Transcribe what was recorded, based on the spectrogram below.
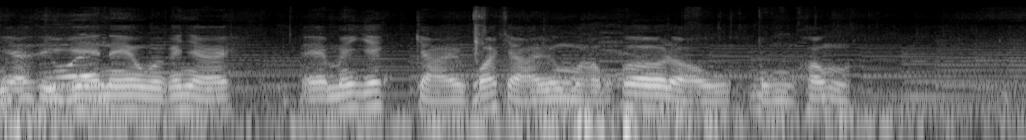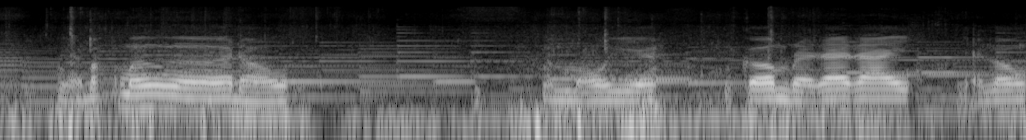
Giờ thì ghe neo rồi cả nhà ơi. Đây mấy vết trời, quá trời luôn mà không có đồ bùng không Giờ bắt mớ đồ. Mồi ờ, cơm rồi rai rai, Vậy luôn.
